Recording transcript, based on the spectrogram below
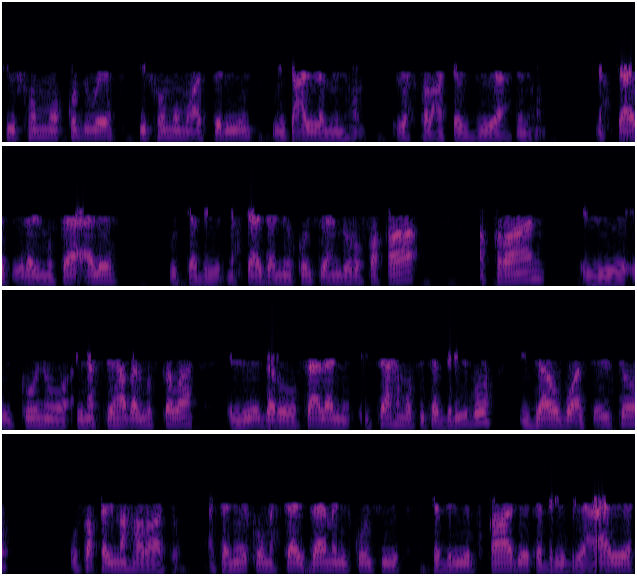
كيف هم قدوة كيف هم مؤثرين ويتعلم منهم. ويحصل على التشجيع منهم. نحتاج إلى المساءلة والتدريب. نحتاج أن يكون في عنده رفقاء أقران اللي يكونوا في نفس هذا المستوى اللي يقدروا فعلا يساهموا في تدريبه يجاوبوا أسئلته وصقل مهاراته عشان هيك هو محتاج دائما يكون في تدريب قادة تدريب رعاية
